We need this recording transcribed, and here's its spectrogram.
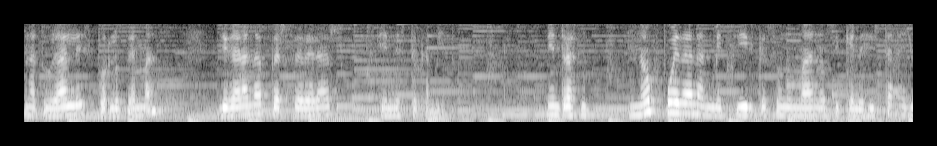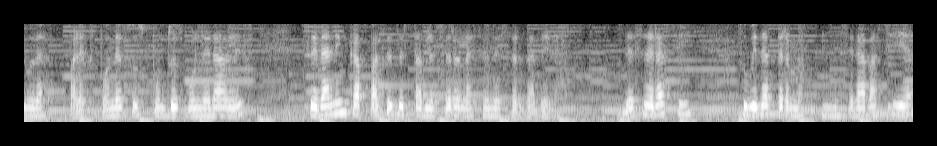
naturales por los demás llegarán a perseverar en este camino. Mientras no puedan admitir que son humanos y que necesitan ayuda para exponer sus puntos vulnerables, serán incapaces de establecer relaciones verdaderas. De ser así, su vida permanecerá vacía,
